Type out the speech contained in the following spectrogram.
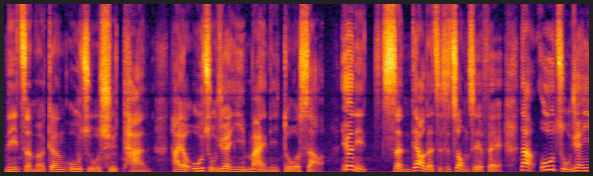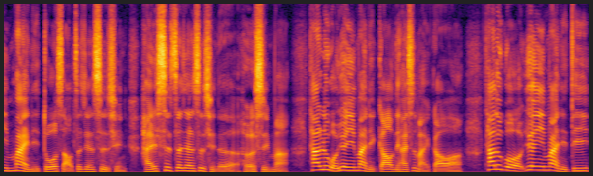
你怎么跟屋主去谈，还有屋主愿意卖你多少。因为你省掉的只是中介费。那屋主愿意卖你多少这件事情，还是这件事情的核心嘛？他如果愿意卖你高，你还是买高啊；他如果愿意卖你低，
